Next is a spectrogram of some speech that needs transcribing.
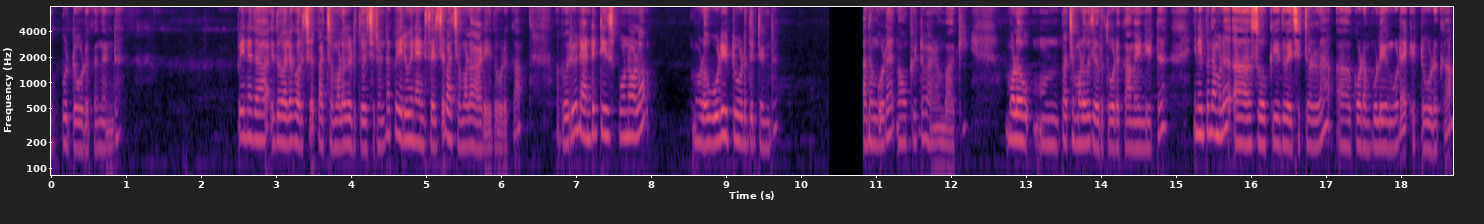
ഉപ്പിട്ട് കൊടുക്കുന്നുണ്ട്. പിന്നെ ഇതാ ഇതുപോലെ കുറച്ച് പച്ചമുളക് എടുത്തു വെച്ചിട്ടുണ്ട്. അപ്പോൾ എരിവിനനുസരിച്ച് പച്ചമുളക് ആഡ് ചെയ്ത് കൊടുക്കാം. അപ്പോൾ ഒരു രണ്ട് ടീസ്പൂണോളം മുളക് പൊടി ഇട്ട് കൊടുത്തിട്ടുണ്ട്. അതും കൂടെ നോക്കിയിട്ട് വേണം ബാക്കി. മുളക് പച്ചമുളക് ചേർത്ത് കൊടുക്കാൻ വേണ്ടിയിട്ട്. ഇനിയിപ്പോൾ നമ്മൾ സോക്ക് ചെയ്ത് വെച്ചിട്ടുള്ള കുടംപുളിയും കൂടെ ഇട്ട് കൊടുക്കാം.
